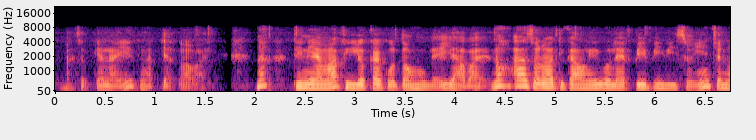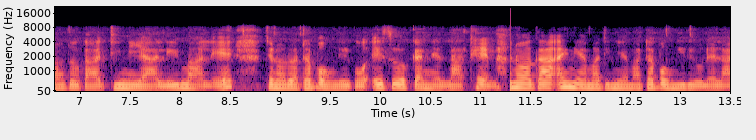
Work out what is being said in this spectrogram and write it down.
ဒီမှာဆိုပြတ်လိုက်ရင်ဒီမှာပြတ်သွားပါပြီ နော်ဒီနေရာမှာ VLOOKUP ကိုသုံးလို့လည်းရပါတယ်နော်အဲဆိုတော့ဒီကောင်လေးကိုလည်းပေးပြီးပြီဆိုရင်ကျွန်တော်တို့ကဒီနေရာလေးမှာလည်းကျွန်တော်တို့ကဓာတ်ပုံလေးကို VLOOKUP နဲ့လာထည့်မှာကျွန်တော်ကအဲ့နေရာမှာဒီနေရာမှာဓာတ်ပုံလေးတွေကိုလည်းလာ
